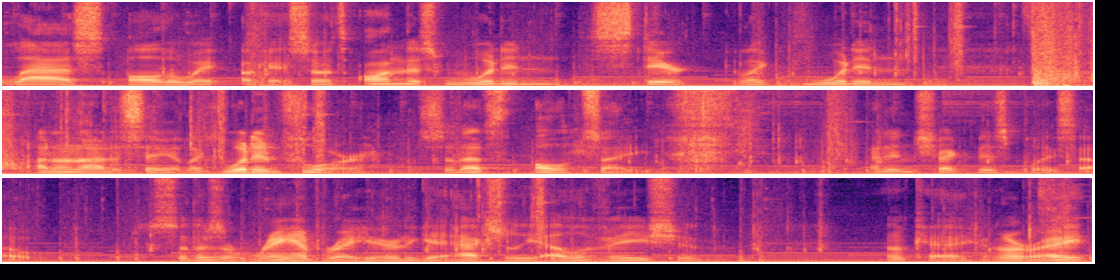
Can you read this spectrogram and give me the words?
lasts all the way. Okay, so it's on this wooden stair, like wooden. I don't know how to say it, like wooden floor. So that's all of site. I didn't check this place out. So there's a ramp right here to get actually elevation. Okay, all right.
